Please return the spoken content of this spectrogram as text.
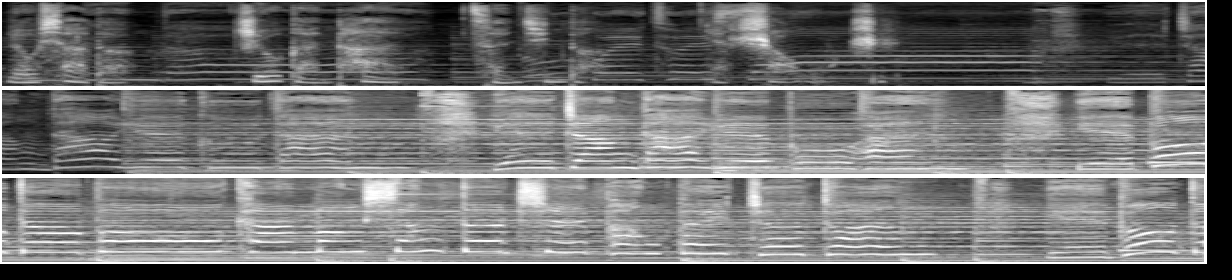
留下的，只有感叹曾经的年少无知。越长大越孤单，越长大越不安，也不得不看梦想的翅膀被折断，也不得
